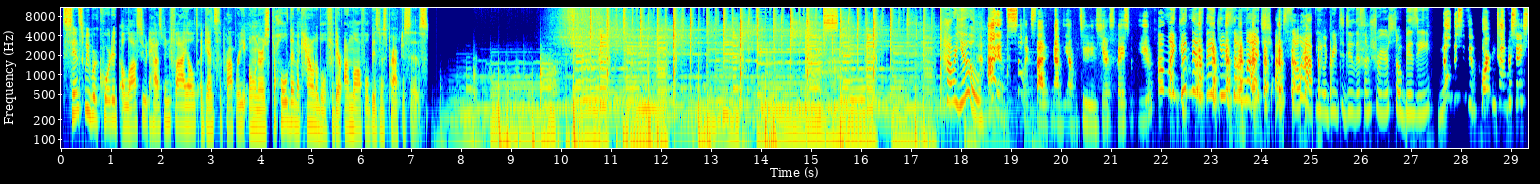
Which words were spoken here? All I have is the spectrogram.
Since we recorded, a lawsuit has been filed against the property owners to hold them accountable for their unlawful business practices. How are you? I am so excited to have the opportunity to share space with you. Oh my goodness, thank you so much. I'm so happy you agreed to do this. I'm sure you're so busy. No, this is important conversations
